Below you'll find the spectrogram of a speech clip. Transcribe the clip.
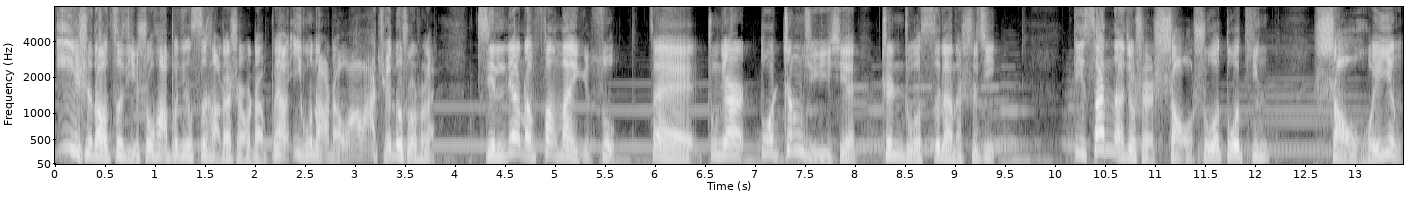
意识到自己说话不经思考的时候呢，不要一股脑的哇哇全都说出来，尽量的放慢语速，在中间多争取一些斟酌思量的时机。第三呢，就是少说多听，少回应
